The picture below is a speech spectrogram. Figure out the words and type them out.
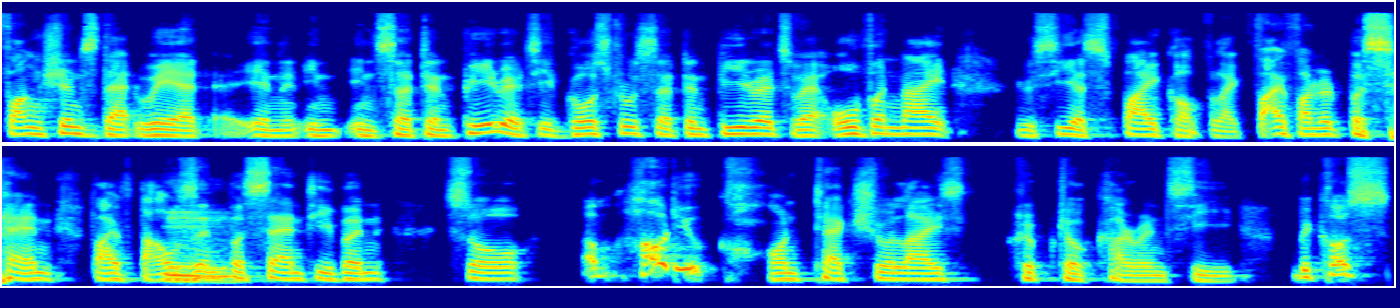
functions that way at, in, in, in certain periods. It goes through certain periods where overnight you see a spike of like 500%, 5000% mm. even. So um, how do you contextualize cryptocurrency? Because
